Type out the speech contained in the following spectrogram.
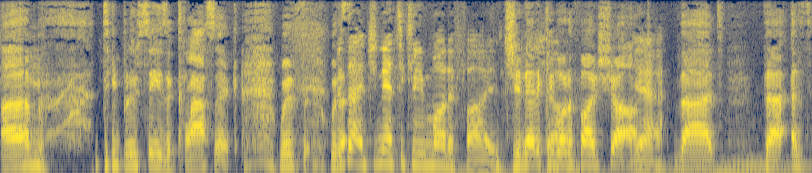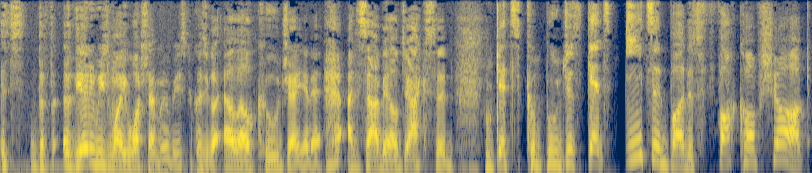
Um, Deep Blue Sea is a classic with with Was that a genetically modified? genetically shark? modified shark. Yeah. That that it's, the the only reason why you watch that movie is because you got LL Cool J in it and Samuel. Jackson who gets who just gets eaten by this fuck off shark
